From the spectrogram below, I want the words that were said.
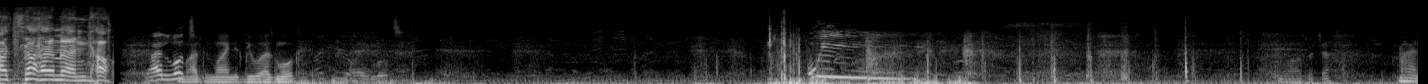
अच्छा है मैं अंधा I Lutz! Maar de mijne duw als mok. Lutz. Oei! Waar? Maar.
